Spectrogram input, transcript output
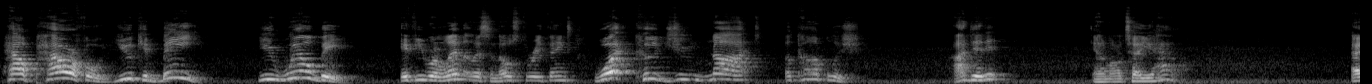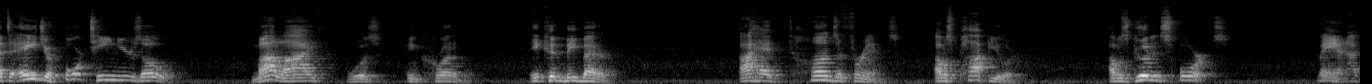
how powerful you can be? You will be if you were limitless in those three things. What could you not accomplish? I did it, and I'm going to tell you how. At the age of 14 years old, my life was incredible. It couldn't be better. I had tons of friends. I was popular. I was good in sports. Man, I,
